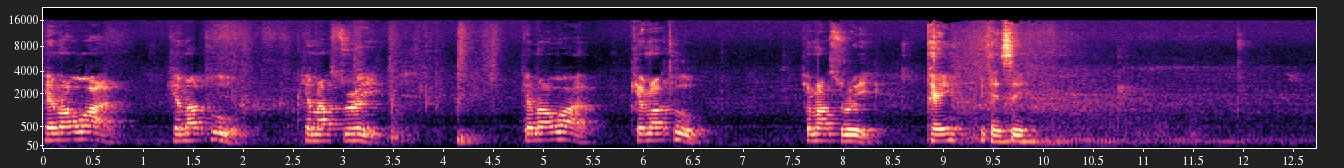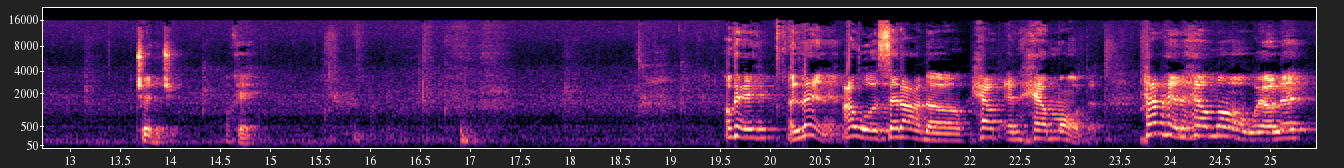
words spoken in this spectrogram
camera 1, camera 2, camera 3, camera 1, camera 2, camera 3. Okay, you can see. Change. Okay. Okay, and then I will set up the help and help mode. Help and help mode will let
